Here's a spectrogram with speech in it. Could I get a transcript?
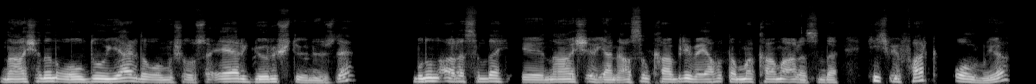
naaşının olduğu yerde olmuş olsa eğer görüştüğünüzde bunun arasında e, naaşı yani asıl kabri veyahut da makamı arasında hiçbir fark olmuyor.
